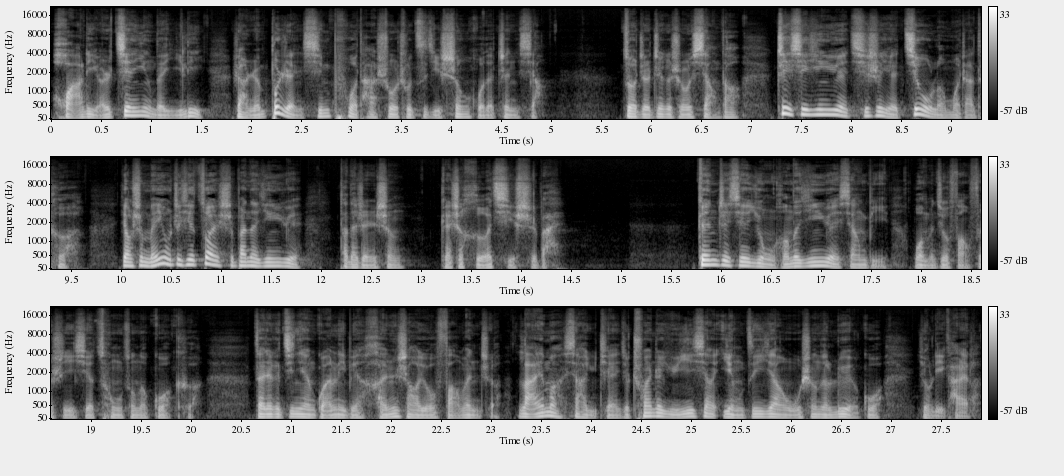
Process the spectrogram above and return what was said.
华丽而坚硬的一粒，让人不忍心破他说出自己生活的真相。”作者这个时候想到，这些音乐其实也救了莫扎特。要是没有这些钻石般的音乐，他的人生该是何其失败。跟这些永恒的音乐相比，我们就仿佛是一些匆匆的过客。在这个纪念馆里边，很少有访问者来嘛。下雨天就穿着雨衣，像影子一样无声的掠过，又离开了。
